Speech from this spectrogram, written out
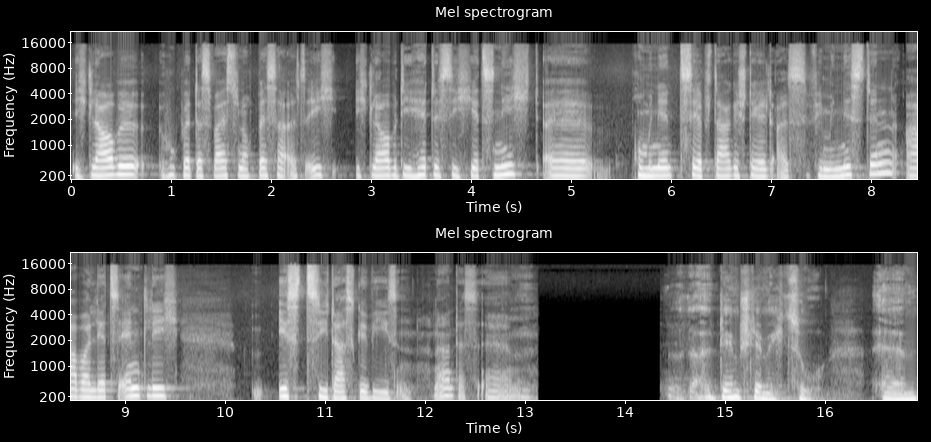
ich glaube, Hubert, das weißt du noch besser als ich, ich glaube, die hätte sich jetzt nicht äh, prominent selbst dargestellt als Feministin, aber letztendlich ist sie das gewesen. Ne? Das, ähm Dem stimme ich zu. Ähm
